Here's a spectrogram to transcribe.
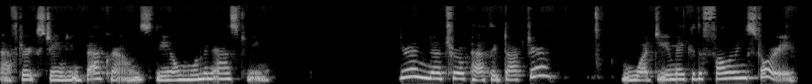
After exchanging backgrounds, the young woman asked me, You're a naturopathic doctor? What do you make of the following story?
